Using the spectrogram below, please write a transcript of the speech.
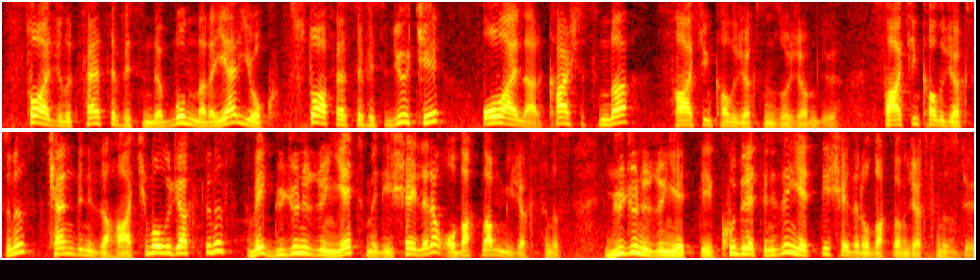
Stoacılık felsefesinde bunlara yer yok. Stoa felsefesi diyor ki olaylar karşısında sakin kalacaksınız hocam diyor. Sakin kalacaksınız, kendinize hakim olacaksınız ve gücünüzün yetmediği şeylere odaklanmayacaksınız. Gücünüzün yettiği, kudretinizin yettiği şeylere odaklanacaksınız diyor.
